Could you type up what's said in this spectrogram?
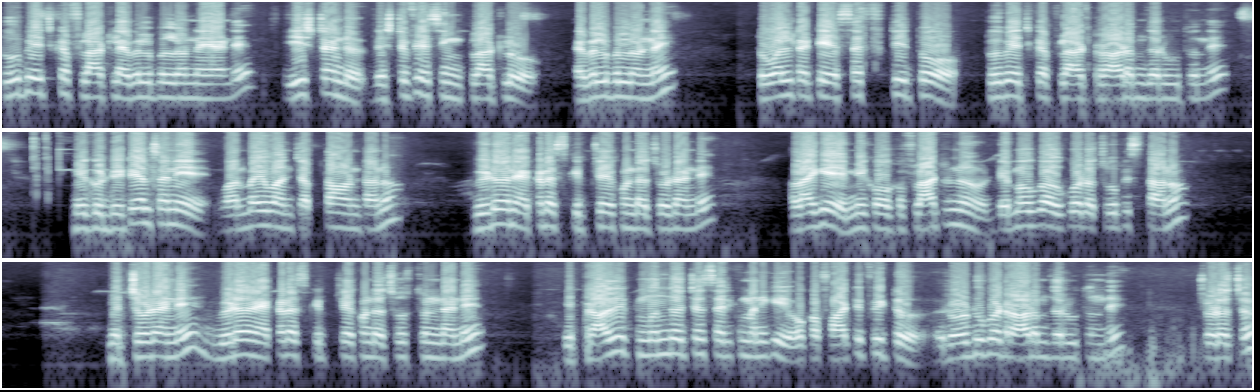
టూ బిహెచ్కే ఫ్లాట్లు అవైలబుల్ ఉన్నాయండి. ఈస్ట్ అండ్ వెస్ట్ ఫేసింగ్ ప్లాట్లు అవైలబుల్ ఉన్నాయి. ట్వెల్వ్ థర్టీ ఎస్ఎఫ్టీతో టూ బిహెచ్కే ఫ్లాట్ రావడం జరుగుతుంది. మీకు డీటెయిల్స్ అని వన్ బై వన్ చెప్తా ఉంటాను. వీడియోని ఎక్కడ స్కిప్ చేయకుండా చూడండి. అలాగే మీకు ఒక ఫ్లాట్ను డెమోగా కూడా చూపిస్తాను. మీరు చూడండి వీడియోని ఎక్కడ స్కిప్ చేయకుండా చూస్తుండండి. ఈ ప్రాజెక్ట్ ముందు వచ్చేసరికి మనకి ఒక ఫార్టీ ఫీట్ రోడ్డు కూడా రావడం జరుగుతుంది. చూడొచ్చు.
